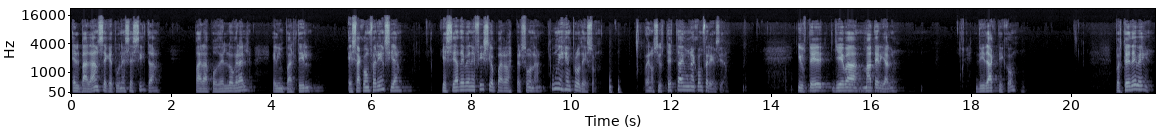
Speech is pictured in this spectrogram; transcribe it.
el balance que tú necesitas para poder lograr el impartir esa conferencia que sea de beneficio para las personas. Un ejemplo de eso. Bueno, si usted está en una conferencia y usted lleva material didáctico, pues usted debe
